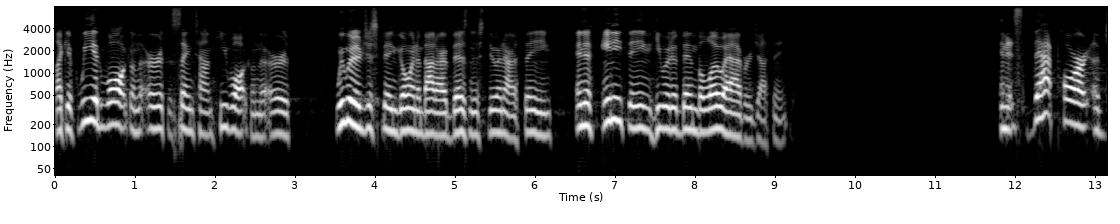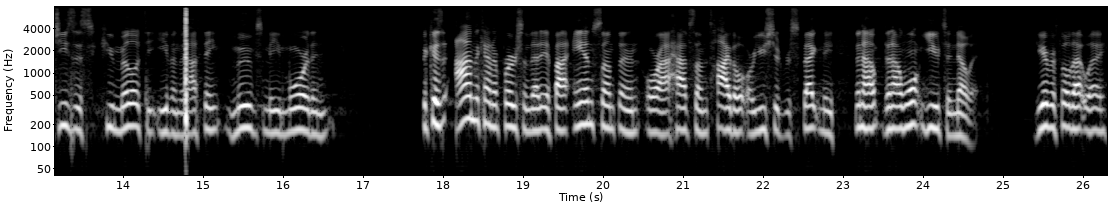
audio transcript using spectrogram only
Like if we had walked on the earth the same time he walked on the earth, we would have just been going about our business, doing our thing. And if anything, he would have been below average, I think. And it's that part of Jesus' humility, even, that I think moves me more than because I'm the kind of person that if I am something or I have some title or you should respect me, then I, then I want you to know it. Do you ever feel that way?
